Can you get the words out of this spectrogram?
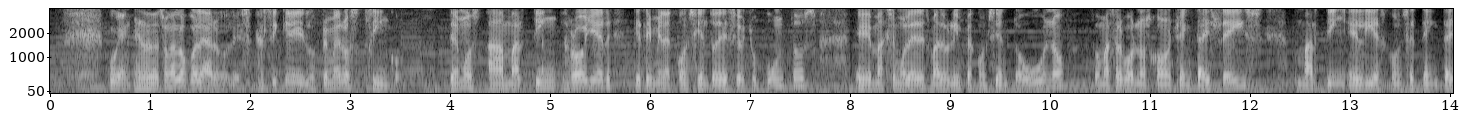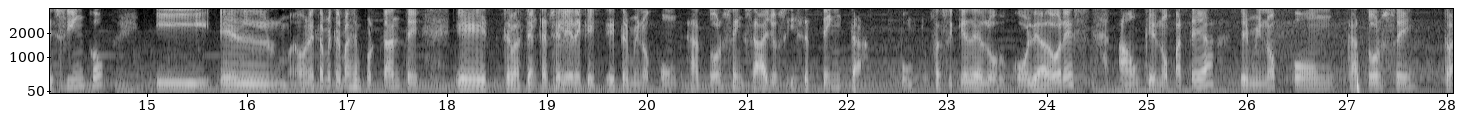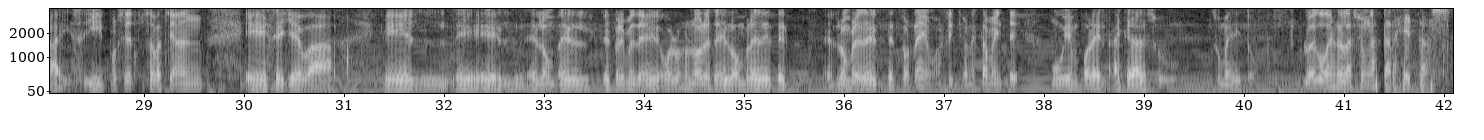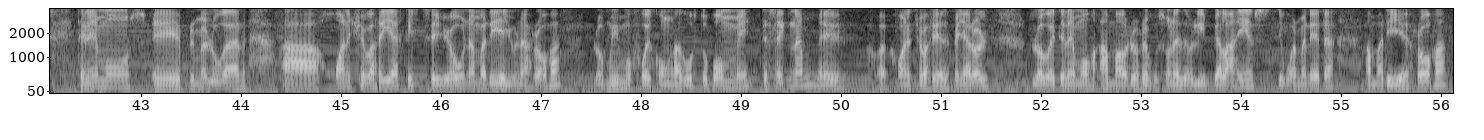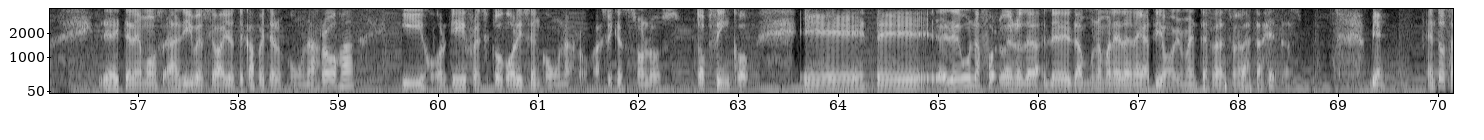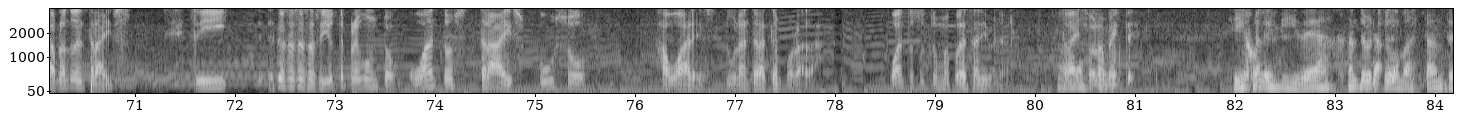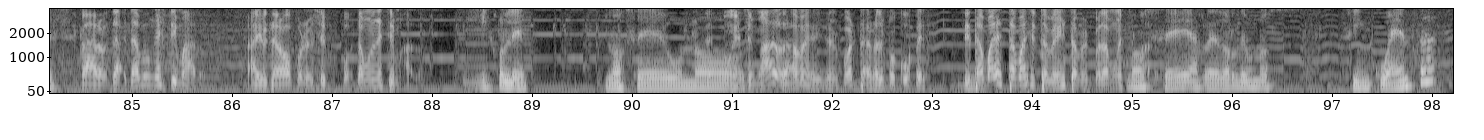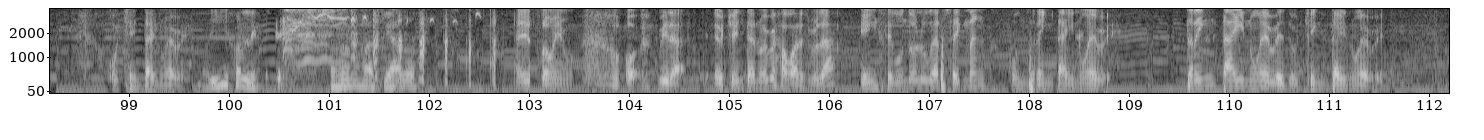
Muy bien, en relación a los goleadores, así que los primeros 5. Tenemos a Martín Roger, que termina con 118 puntos, Máximo Ledesma de Olimpia con 101, Tomás Albornoz con 86, Martín Elías con 75 y el, honestamente el más importante, eh, Sebastián Cancelliere, que terminó con 14 ensayos y 70 puntos. Así que de los goleadores, aunque no patea, terminó con 14 tries. Y por cierto, Sebastián eh, se lleva el, el, premio de, o los honores del hombre, de, el hombre del torneo. Así que honestamente, muy bien por él. Hay que darle su, su mérito. Luego, en relación a tarjetas, tenemos eh, en primer lugar a Juan Echevarría, que se llevó una amarilla y una roja. Lo mismo fue con Augusto Bomme de Segnam, eh, Juan Echevarría de Peñarol. Luego ahí tenemos a Mauro Rebusones de Olympia Alliance, de igual manera, amarilla y roja. De ahí tenemos a Diver Ceballos de Cafeteros con una roja y, Francisco Gorisen con una roja. Así que esos son los top 5 eh, de, una, bueno, de, una manera negativa, obviamente, en relación a las tarjetas. Bien, entonces hablando de tries, si, entonces si yo te pregunto, ¿cuántos tries puso Jaguares durante la temporada? ¿Cuántos tú me puedes adivinar? Tries solamente. Híjole, ni idea. Han de haber sido bastantes. Claro, dame un estimado. Ahí te lo voy a poner. Dame un estimado. Híjole, no sé, uno. Un estimado, dame, no importa, no te preocupes. Si está mal, está mal, si está bien, está bien, pero dame un estimado. No sé, alrededor de unos 50. 89. Híjole, son demasiados. Eso mismo. mira, 89 jaguares, ¿verdad? En segundo lugar, Segnan con 39. 39 de 89.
